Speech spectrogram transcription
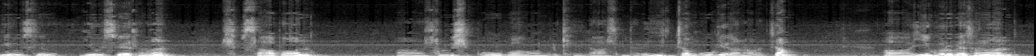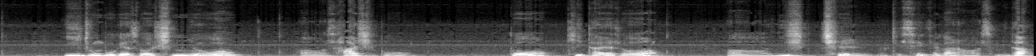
이웃수, 이웃수에서는 14번, 35번 어, 이렇게 나왔습니다. 2.5개가 나왔죠. 어, 이 그룹에서는 이중복에서 16, 45, 어, 또 기타에서 27 이렇게 3개가 나왔습니다.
